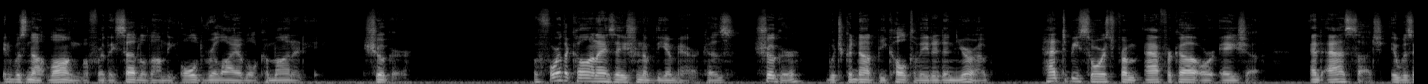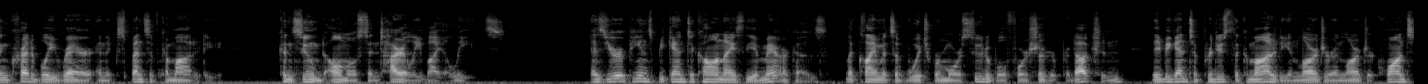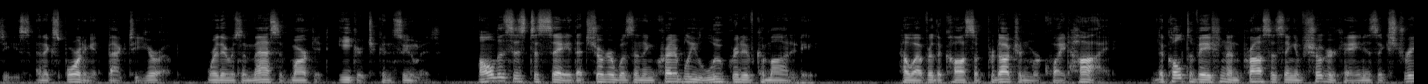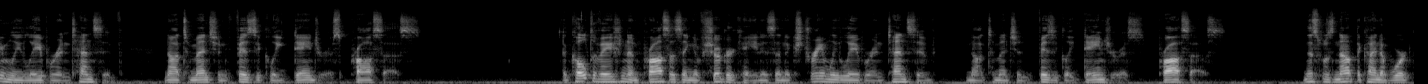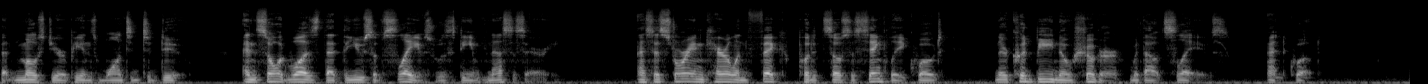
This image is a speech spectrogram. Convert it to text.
It was not long before they settled on the old reliable commodity sugar. Before the colonization of the Americas, sugar, which could not be cultivated in Europe, had to be sourced from Africa or Asia and as such, it was an incredibly rare and expensive commodity, consumed almost entirely by elites. As Europeans began to colonize the Americas, the climates of which were more suitable for sugar production, they began to produce the commodity in larger and larger quantities and exporting it back to Europe, where there was a massive market eager to consume it. All this is to say that sugar was an incredibly lucrative commodity. However, the costs of production were quite high, the cultivation and processing of sugarcane is extremely labor intensive, not to mention physically dangerous process. The cultivation and processing of sugarcane is an extremely labor intensive, not to mention physically dangerous, process. This was not the kind of work that most Europeans wanted to do, and so it was that the use of slaves was deemed necessary. As historian Carolyn Fick put it so succinctly, quote, there could be no sugar without slaves.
